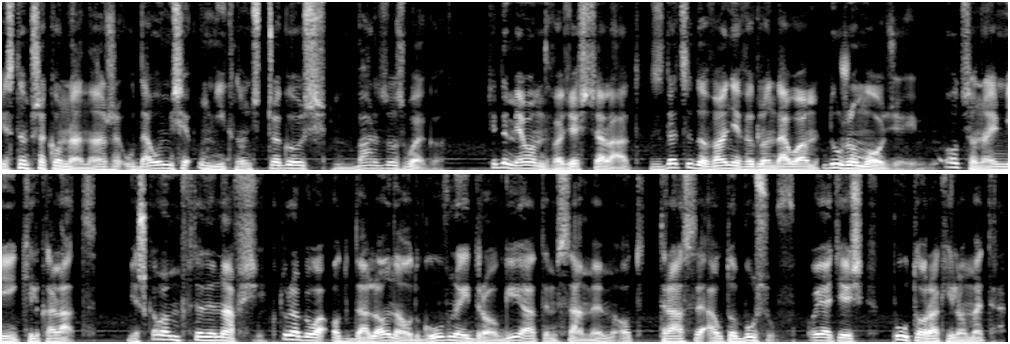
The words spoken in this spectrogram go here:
jestem przekonana, że udało mi się uniknąć czegoś bardzo złego. Kiedy miałam 20 lat, zdecydowanie wyglądałam dużo młodziej, o co najmniej kilka lat. Mieszkałam wtedy na wsi, która była oddalona od głównej drogi, a tym samym od trasy autobusów o jakieś półtora kilometra.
